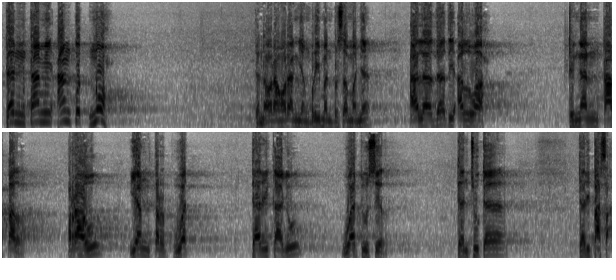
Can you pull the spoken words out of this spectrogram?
Dan kami angkut Nuh dan orang-orang yang beriman bersamanya ala dzati alwah dengan kapal perahu yang terbuat dari kayu wadusir dan juga dari pasak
